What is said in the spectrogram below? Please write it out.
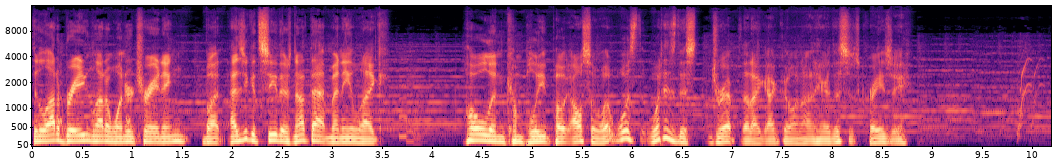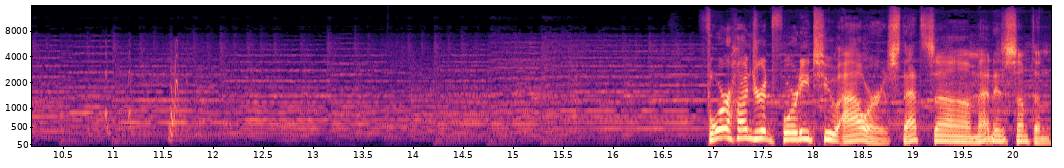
Did a lot of breeding, a lot of wonder trading, but as you can see, there's not that many like whole and complete poke. Also, what was what is this drip that I got going on here? This is crazy. Four hundred forty-two hours. That's um, that is something.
